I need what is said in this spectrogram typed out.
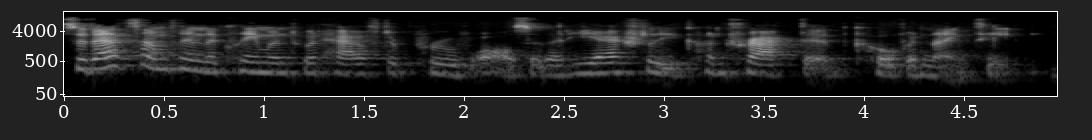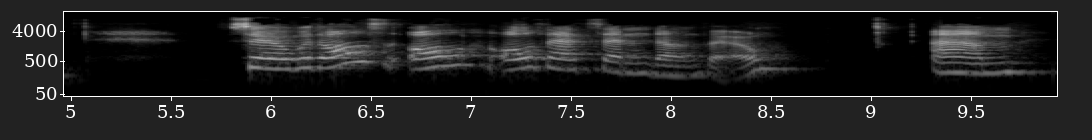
So that's something the claimant would have to prove also that he actually contracted COVID 19. So, with all, all, all of that said and done, though, um,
